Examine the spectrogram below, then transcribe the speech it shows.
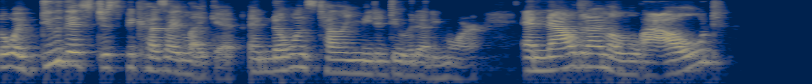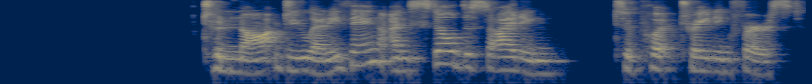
oh, I do this just because I like it and no one's telling me to do it anymore. And now that I'm allowed to not do anything, I'm still deciding to put training first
